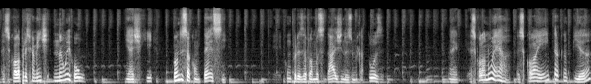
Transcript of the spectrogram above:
A escola praticamente não errou. E acho que quando isso acontece, como por exemplo a mocidade em 2014, né, a escola não erra. A escola entra campeã,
